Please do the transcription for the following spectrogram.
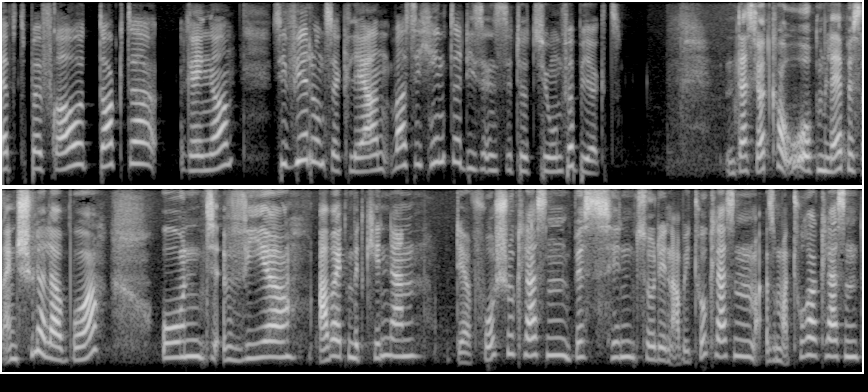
Open Lab bei Frau Dr. Renger. Sie wird uns erklären, was sich hinter dieser Institution verbirgt. Das JKU Open Lab ist ein Schülerlabor und wir arbeiten mit Kindern der Vorschulklassen bis hin zu den Abiturklassen, also Maturaklassen.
